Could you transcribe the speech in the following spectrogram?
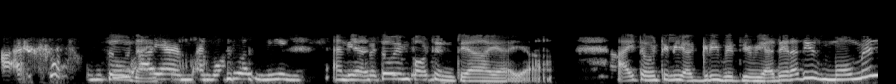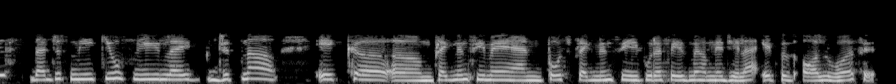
I, So who I nice. am and what do I mean And yeah, But so it's- important. Yeah, yeah, yeah. I totally agree with you. Yeah, there are these moments that just make you feel like जितना एक प्रेगनेंसी में एंड पोस्ट प्रेगनेंसी पूरे फेज में हमने झेला it was all worth it.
